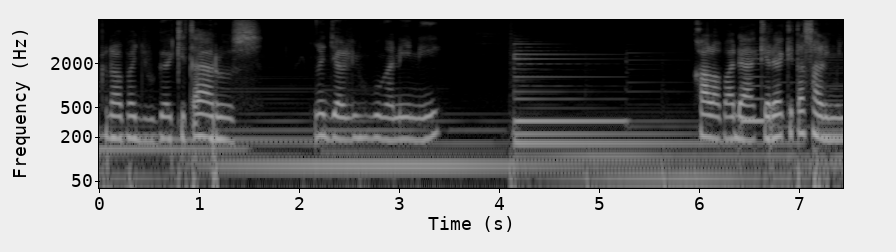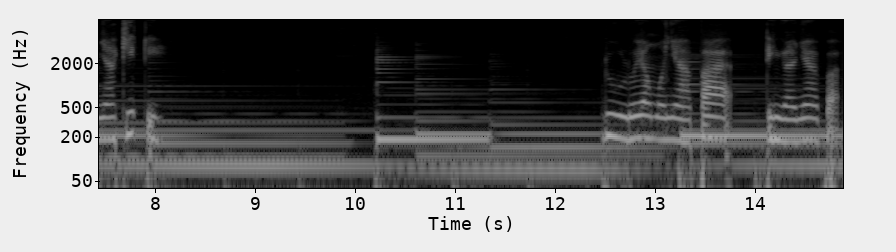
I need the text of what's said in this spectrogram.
Kenapa juga kita harus ngejalin hubungan ini? Kalau pada akhirnya kita saling menyakiti. Dulu yang mau nyapa, tinggalnya apa?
